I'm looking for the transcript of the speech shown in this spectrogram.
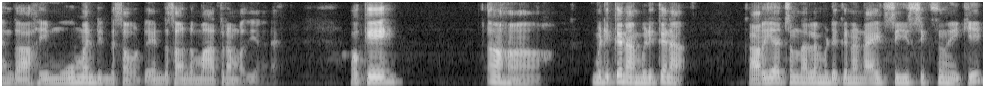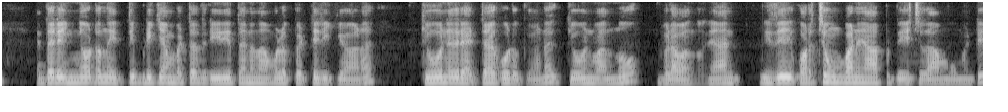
എന്താ ഈ മൂവ്മെന്റിന്റെ സൗണ്ട് എന്റെ സൗണ്ട് മാത്രം മതി അങ്ങനെ. ഓക്കെ ആഹാ. മിടുക്കനാ മിടുക്കനാ. കറിയാച്ചൻ നല്ല മിടുക്കനാ. നൈറ്റ് സി സിക്സ് നീക്കി. എന്തായാലും ഇങ്ങോട്ടൊന്നും എത്തിപ്പിടിക്കാൻ പറ്റാത്ത രീതിയിൽ തന്നെ നമ്മൾ പെട്ടിരിക്കുകയാണ്. ക്യൂവിനെതിരെ അറ്റാക്ക് കൊടുക്കുകയാണ്. ക്യൂൻ വന്നു ഇവിടെ വന്നു. ഞാൻ ഇത് കുറച്ച് മുമ്പാണ് ഞാൻ പ്രതീക്ഷിച്ചത് ആ മൂമെന്റ്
